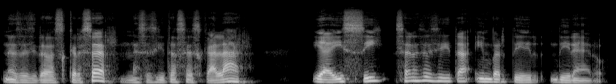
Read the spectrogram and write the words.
necesitas crecer, necesitas escalar. Y ahí sí se necesita invertir dinero.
